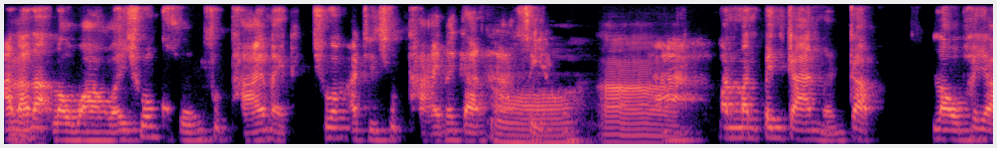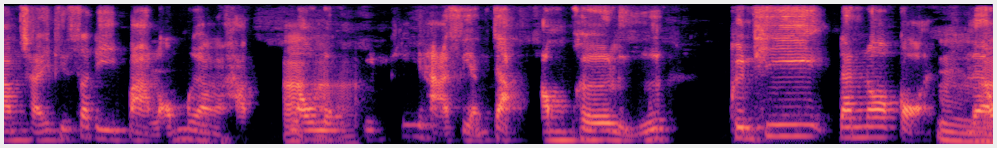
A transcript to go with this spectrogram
อันนั้นอะเราวางไว้ช่วงโค้งสุดท้ายหมายช่วงอาทิตย์สุดท้ายในการหาเสียงอ่ามันมันเป็นการเหมือนกับ เราพยายามใช้ทฤษฎีป่าล้อมเมืองอะครับ เราลงพื้นที่หาเสียงจากอำเภอหรือพื้นที่ด้านนอกก่อน แล้ว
